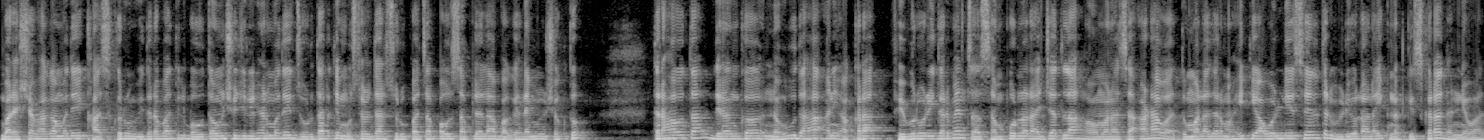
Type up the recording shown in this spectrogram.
बऱ्याचशा भागामध्ये खास करून विदर्भातील बहुतांश जिल्ह्यांमध्ये जोरदार ते मुसळधार स्वरूपाचा पाऊस आपल्याला बघायला मिळू शकतो. तर हा होता दिनांक नऊ दहा आणि अकरा फेब्रुवारी दरम्यानचा संपूर्ण राज्यातला हवामानाचा आढावा. तुम्हाला जर माहिती आवडली असेल तर व्हिडिओला लाईक नक्कीच करा. धन्यवाद.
